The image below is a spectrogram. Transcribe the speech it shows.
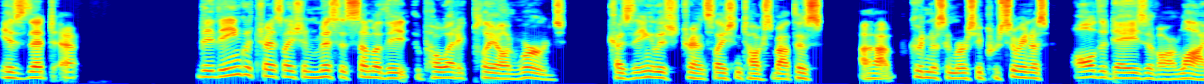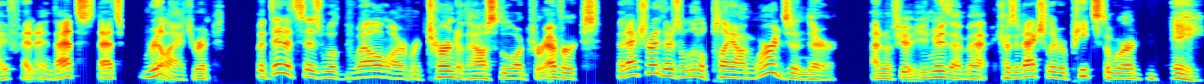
is that uh, the, the English translation misses some of the, the poetic play on words because the English translation talks about this uh, goodness and mercy pursuing us all the days of our life, and, and that's that's real accurate. But then it says we'll dwell or return to the house of the Lord forever. But actually, there's a little play on words in there. I don't know if you, you knew that, Matt, because it actually repeats the word day.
